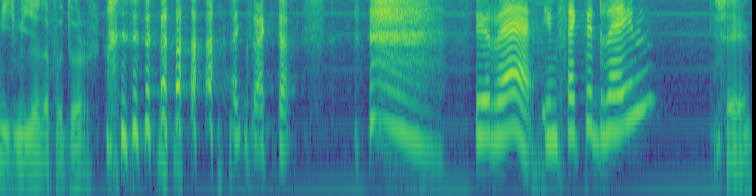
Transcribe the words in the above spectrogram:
mig milió de futurs. Exacte. I res, Infected Rain Sí.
